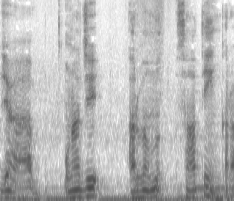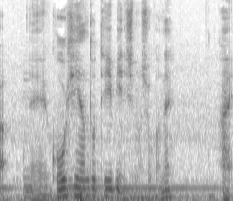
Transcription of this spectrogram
じゃあ同じアルバム13から、えー、コーヒー &TV にしましょうかね。はい。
